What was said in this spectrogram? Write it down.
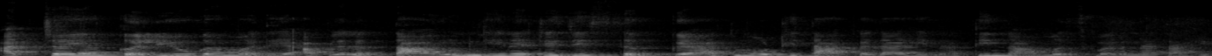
आजच्या या कलियुगामध्ये आपल्याला तारून घेण्याची जी सगळ्यात मोठी ताकद आहे ना ती नामस्मरणात आहे.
